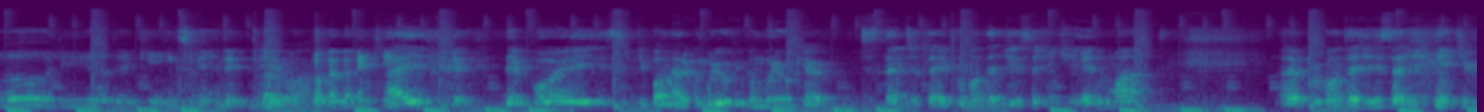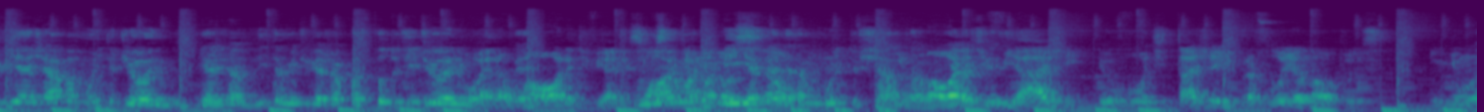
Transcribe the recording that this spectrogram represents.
Holy other kings, Meu Aí, depois de Balneário Camboriú, vem Camboriú, que é distante até. E por conta disso, a gente... Meio do. É, por conta disso, a gente viajava muito de ônibus. Viajava, literalmente viajava quase todo dia de ônibus. Pô, era uma velho. hora de viagem. se Uma hora, uma hora e uma meia, velho. Era muito chato. A uma hora de viagem. viagem, eu vou de Itajaí pra Florianópolis. Em uma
